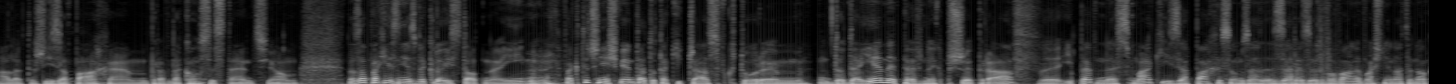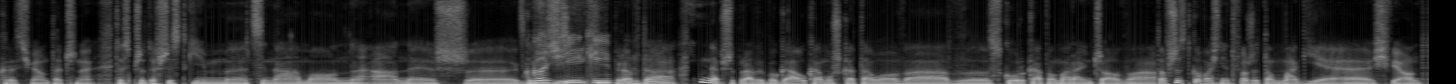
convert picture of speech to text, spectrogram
ale też i zapachem, prawda, konsystencją. No zapach jest niezwykle istotny i faktycznie święta to taki czas, w którym dodajemy pewnych przypraw y, i pewne smaki i zapachy są za, zarezerwowane właśnie na ten okres świąteczny. To jest przede wszystkim cynamon, anyż, y, goździki, Goździki, prawda, mhm. inne przyprawy, bogałka muszkatałowa, skórka pomarańczowa. To wszystko właśnie tworzy tą magię świąt.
